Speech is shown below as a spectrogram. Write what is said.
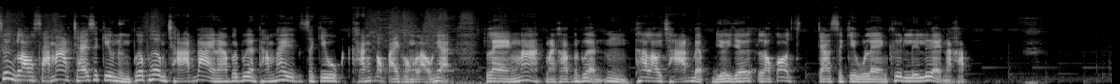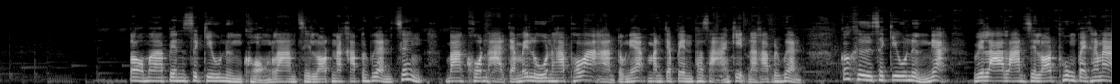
ซึ่งเราสามารถใช้สกิลหนึ่งเพื่อเพิ่มชาร์จได้นะเพื่อนๆทำให้สกิลครั้งต่อไปของเราเนี่ยแรงมากนะครับเพื่อนๆอืมถ้าเราชาร์จแบบเยอะๆเราก็จะสกิลแรงขึ้นเรื่อยๆนะครับ ต่อมาเป็นสกิลหนึ่งของลานเซลอตนะครับเพื่อนๆ ซึ่งบางคนอาจจะไม่รู้นะครับ เพราะว่าอ่านตรงนี้มันจะเป็นภาษาอังกฤษนะครับเพื่อนๆ ก็คือสกิลหนึ่งเนี่ยเวลาลานเซลอตพุ่งไปข้างหน้า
